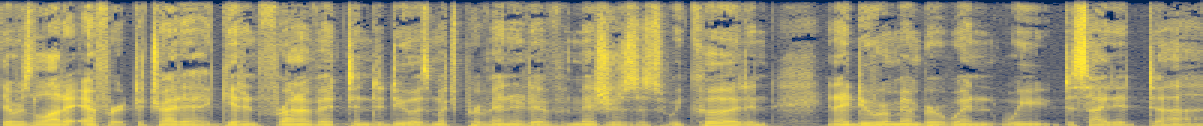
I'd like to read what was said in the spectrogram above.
there was a lot of effort to try to get in front of it and to do as much preventative measures as we could. And, and I do remember when we decided, uh,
